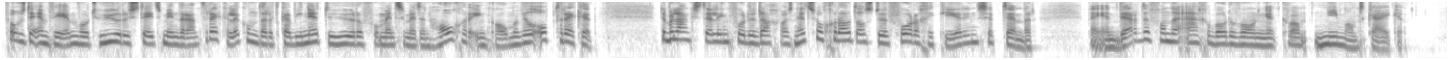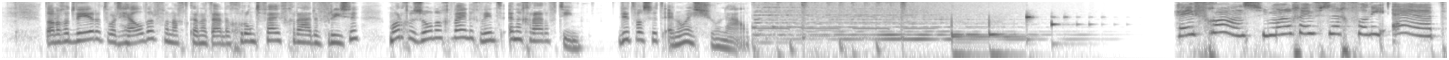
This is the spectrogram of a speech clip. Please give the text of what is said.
Volgens de NVM wordt huren steeds minder aantrekkelijk... omdat het kabinet de huren voor mensen met een hoger inkomen wil optrekken. De belangstelling voor de dag was net zo groot als de vorige keer in september. Bij een derde van de aangeboden woningen kwam niemand kijken. Dan nog het weer. Het wordt helder. Vannacht kan het aan de grond 5 graden vriezen. Morgen zonnig, weinig wind en een graad of 10. Dit was het NOS Journaal. Hey Frans, je moet nog even zeggen van die app.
